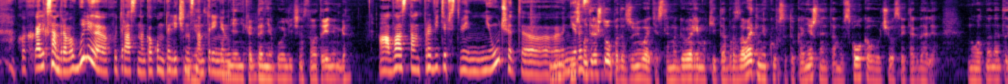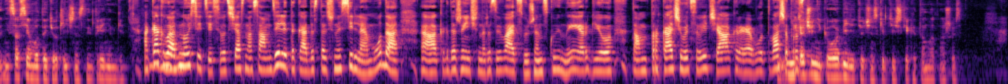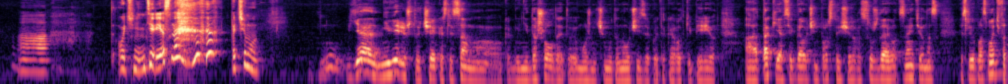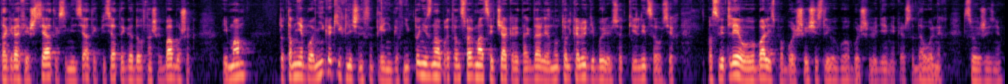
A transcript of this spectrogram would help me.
Александра, вы были хоть раз на каком-то личностном Нет, тренинге? у меня никогда не было личностного тренинга. А вас там в правительстве не учат? Э, не ну, раз... что подразумевать. Если мы говорим о какие-то образовательные курсы, то, конечно, я там и Сколково учился и так далее. Ну вот, но это не совсем вот эти вот личностные тренинги. А как вы относитесь? Вот сейчас на самом деле такая достаточно сильная мода, а, когда женщина развивает свою женскую энергию, там прокачивает свои чакры. Вот ваша Не просто... хочу никого обидеть, очень скептически к этому отношусь. А, очень интересно. Почему? Ну, я не верю, что человек, если сам э, как бы не дошел до этого, можно чему-то научить за какой-то короткий период. А так я всегда очень просто еще рассуждаю. Вот знаете, у нас, если вы посмотрите фотографии 60-х, 70-х, 50-х годов наших бабушек и мам, то там не было никаких личных тренингов, никто не знал про трансформации чакры и так далее, но только люди были, все-таки лица у всех посветлее, улыбались побольше, и счастливых было больше людей, мне кажется, довольных своей жизнью.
